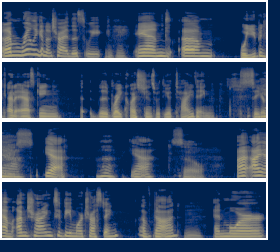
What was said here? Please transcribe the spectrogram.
But I'm really going to try this week. Mhm. And um Well, you've been kind of asking uh, the right questions with your tithing series. yeah. Ugh, yeah. So, I I am I'm trying to be more trusting of God mm, and more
